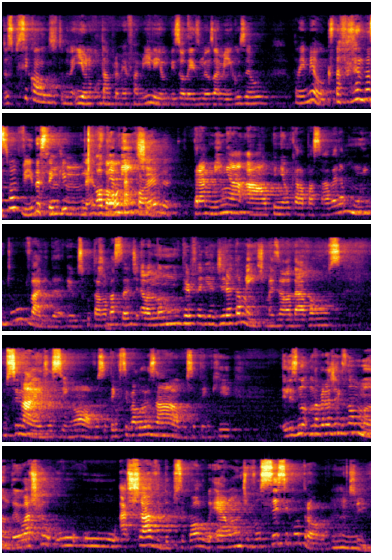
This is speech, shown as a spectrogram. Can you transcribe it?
dos psicólogos e tudo. E eu não contava pra minha família, eu isolei os meus amigos, eu falei, meu, o que você tá fazendo na sua vida? Você tem que, né, volta, Uhum. Obviamente, acorda. pra mim, a, a opinião que ela passava era muito válida. Eu escutava bastante. Ela não interferia diretamente, mas ela dava uns, uns sinais, assim, ó, você tem que se valorizar, você tem que... Eles não- na verdade, eles não mandam. Eu acho que o, o- a chave do psicólogo é onde você se controla. Sim.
